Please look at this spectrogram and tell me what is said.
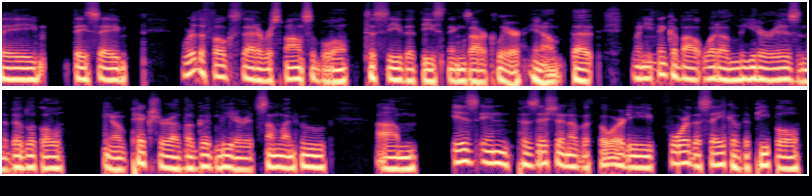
they they say we're the folks that are responsible to see that these things are clear you know that when you mm. think about what a leader is in the biblical you know picture of a good leader it's someone who um, is in position of authority for the sake of the people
